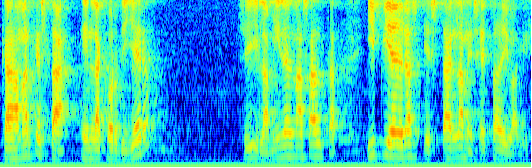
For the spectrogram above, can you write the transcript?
Cajamarca está en la cordillera, ¿sí? la mina es más alta, y Piedras está en la meseta de Ibagué,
